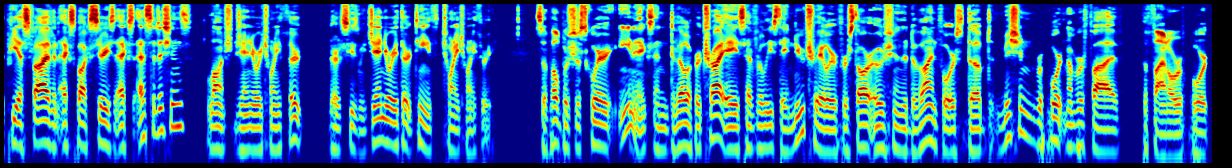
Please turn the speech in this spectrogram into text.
The PS5 and Xbox Series XS editions launched January 23rd, or excuse me, January 13th, 2023. So publisher Square Enix and developer Tri-Ace have released a new trailer for Star Ocean The Divine Force dubbed Mission Report Number 5, The Final Report.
